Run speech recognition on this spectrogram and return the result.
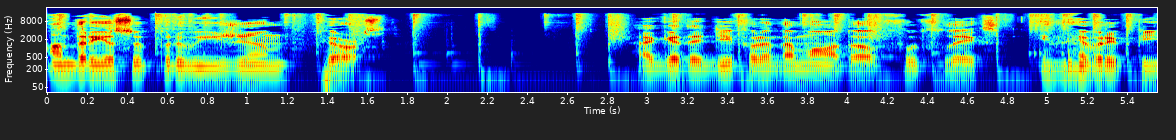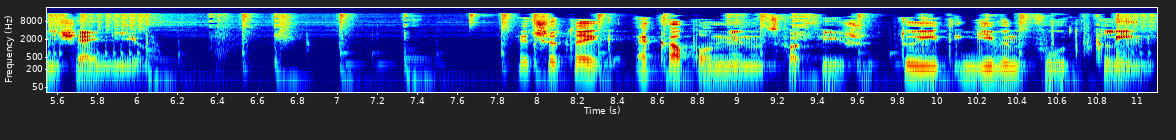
under your supervision first. I get a different amount of food flakes in every pinch I give. It should take a couple minutes for fish to eat given food clean.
